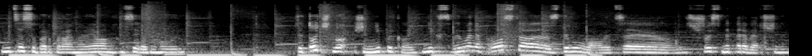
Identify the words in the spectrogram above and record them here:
Ну це супер праймер, я вам серйозно говорю. Це точно жені приклей. Нікс, ви мене просто здивували. Це щось неперевершене.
